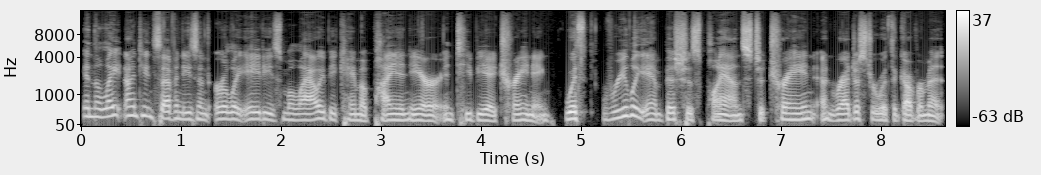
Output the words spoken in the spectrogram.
In the late 1970s and early 80s, Malawi became a pioneer in TBA training with really ambitious plans to train and register with the government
